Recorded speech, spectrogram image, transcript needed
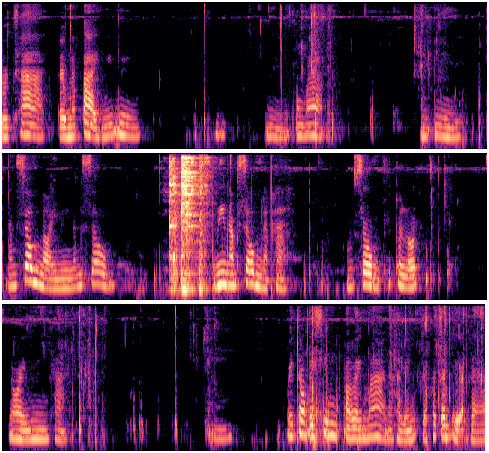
รสชาติเติมน้ำปลาอีกนิดนึงนี่ไม่ต้องมากนิดนึงน้ำส้มหน่อยหนึ่งน้ำส้ม นี่น้ำส้มนะคะ น้ำส้มทิพรสหน่อยนึงค่ะไม่ต้องไปชิมอะไรมากนะคะ เดี๋ยวเขาจะเดือดแล้ว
